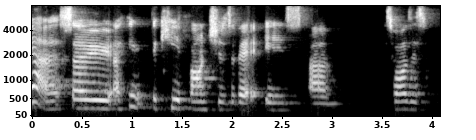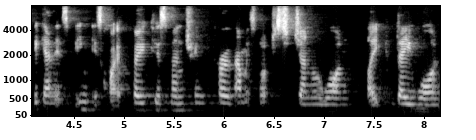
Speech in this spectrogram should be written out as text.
Yeah, so I think the key advantages of it is, um, so ours is, again, it's been, it's quite a focused mentoring program. It's not just a general one, like day one,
